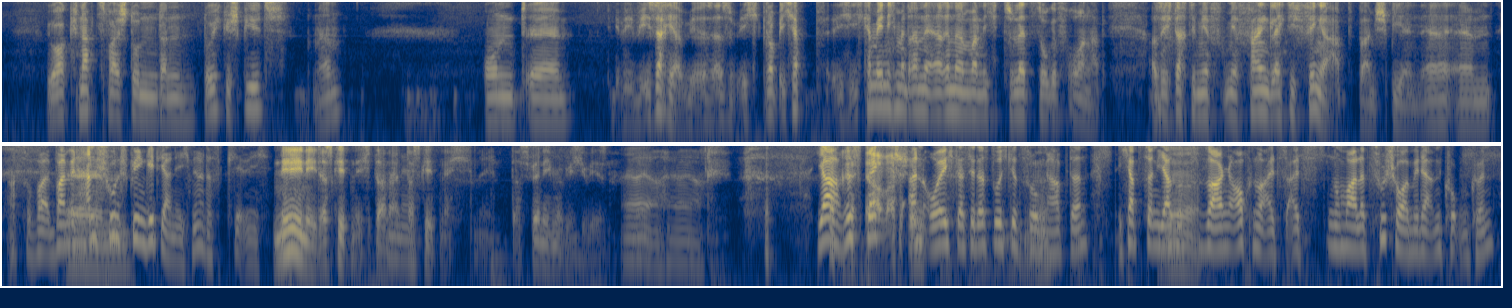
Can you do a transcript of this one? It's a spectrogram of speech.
ja, knapp zwei Stunden dann durchgespielt. Ne? Und äh, ich sag ja, also ich glaube, ich habe, ich, ich kann mich nicht mehr dran erinnern, wann ich zuletzt so gefroren habe. Also ich dachte, mir, mir fallen gleich die Finger ab beim Spielen. Ne? Ähm, Ach so, weil, weil mit ähm, Handschuhen spielen geht ja nicht, ne? Das geht nicht. nee, nee, das geht nicht. Nein, nein, das geht nicht. Nee, das wäre nicht möglich gewesen. Ja, ja, ja, ja. Ja, Respekt schon. an euch, dass ihr das durchgezogen habt dann. Ich habe es dann ja, Ja. sozusagen auch nur als, als normaler Zuschauer mir dann angucken können.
